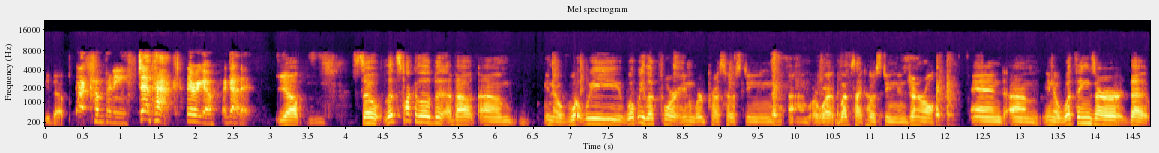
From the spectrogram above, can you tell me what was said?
Yep. that company. Jetpack. There we go. I got it. Yep. So let's talk a little bit about um, you know what we what we look for in WordPress hosting um, or what website hosting in general, and um, you know what things are that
